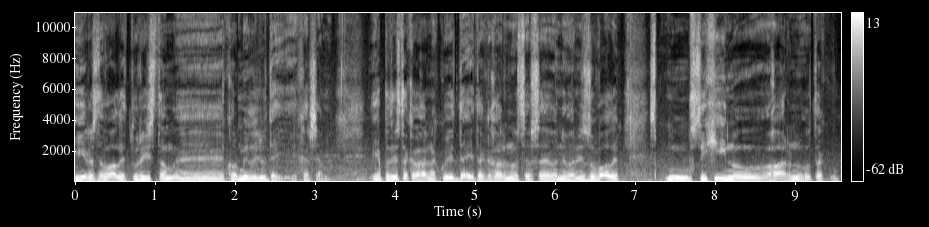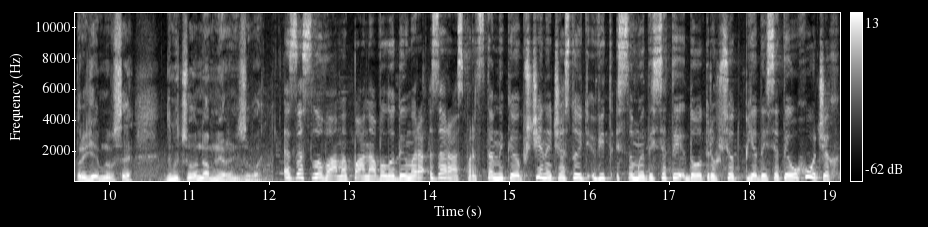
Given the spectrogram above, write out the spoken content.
і роздавали туристам, е, кормили людей харчами. Я подивився, така гарна ідея, так гарно це все вони організували. Стихійно, гарно, так приємно все. Думаю, чого нам не організувати? За словами пана Володимира, зараз представники общини частують від 70 до 350 охочих.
